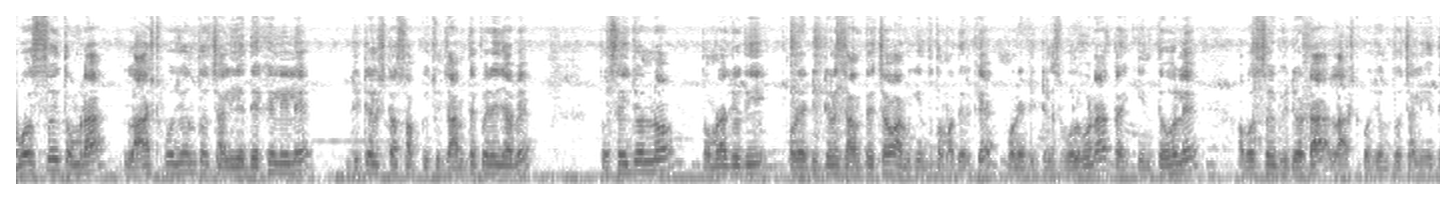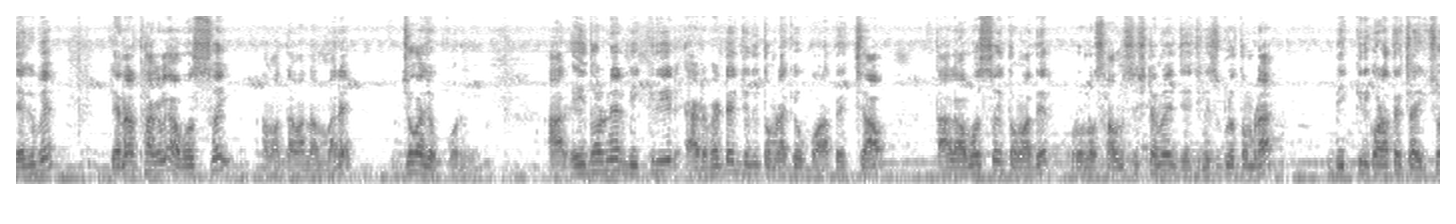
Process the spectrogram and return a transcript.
অবশ্যই তোমরা লাস্ট পর্যন্ত চালিয়ে দেখে নিলে, ডিটেলসটা সব কিছু জানতে পেরে যাবে। তো সেই জন্য তোমরা যদি ফোনে ডিটেলস জানতে চাও, আমি কিন্তু তোমাদেরকে ফোনে ডিটেলস বলব না। তাই কিনতে হলে অবশ্যই ভিডিওটা লাস্ট পর্যন্ত চালিয়ে দেখবে। কেনার থাকলে অবশ্যই আমার দেওয়া নাম্বারে যোগাযোগ করবে। আর এই ধরনের বিক্রির অ্যাডভার্টাইজ যদি তোমরা কেউ করাতে চাও, তাহলে অবশ্যই তোমাদের পুরনো সাউন্ড সিস্টেমে যে জিনিসগুলো তোমরা বিক্রি করাতে চাইছো,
